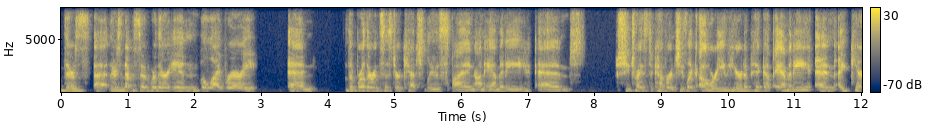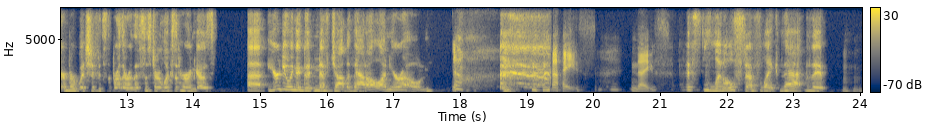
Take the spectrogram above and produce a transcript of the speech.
there's uh, there's an episode where they're in the library and the brother and sister catch Luz spying on Amity and she tries to cover and she's like, "Oh, are you here to pick up Amity?" And I can't remember which if it's the brother or the sister looks at her and goes, uh, "You're doing a good enough job of that all on your own." nice. Nice. It's little stuff like that that Mhm,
